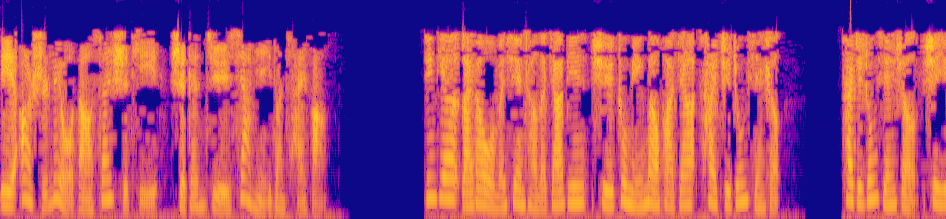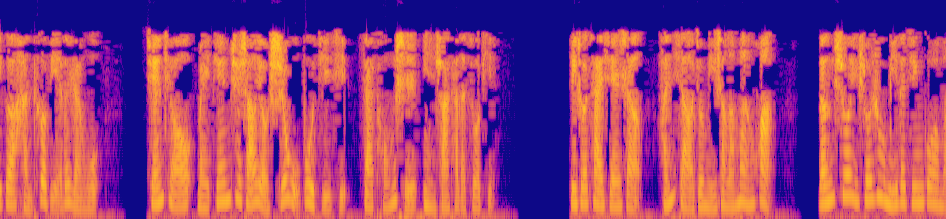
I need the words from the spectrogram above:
第二十六到三十题是根据下面一段采访。今天来到我们现场的嘉宾是著名漫画家蔡志忠先生。蔡志忠先生是一个很特别的人物。全球每天至少有十五部机器在同时印刷他的作品。听说蔡先生很小就迷上了漫画，能说一说入迷的经过吗？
